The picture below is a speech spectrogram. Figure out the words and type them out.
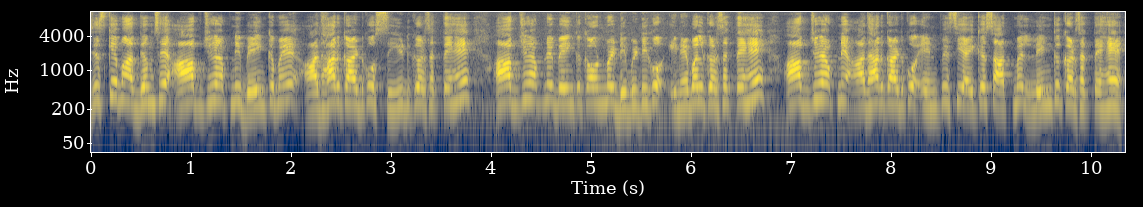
जिसके माध्यम से आप जो है अपनी बैंक में आधार कार्ड को सीड कर सकते हैं, आप जो है अपने बैंक अकाउंट में डीबीटी को इनेबल कर सकते हैं, आप जो है अपने आधार कार्ड को एनपीसीआई के साथ में लिंक कर सकते हैं।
